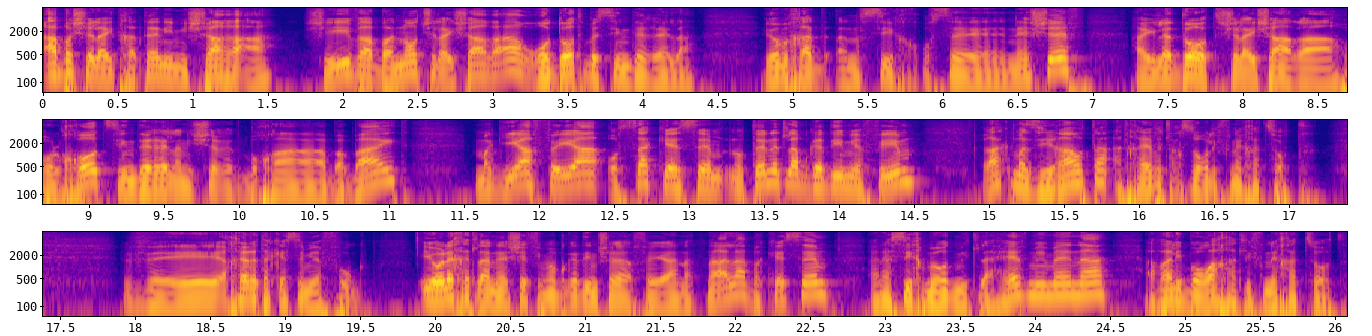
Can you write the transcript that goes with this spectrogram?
אבא שלה התחתן עם אישה רעה, שהיא והבנות של האישה הרעה רודות בסינדרלה. יום אחד הנסיך עושה נשף, הילדות של האישה הרעה הולכות, סינדרלה נשארת בוכה בבית, מגיעה פייה, עושה קסם, נותנת לה בגדים יפים, רק מזהירה אותה, את חייבת לחזור לפני חצות. ואחרת הקסם יפוג. היא הולכת לנשף עם הבגדים שהפייה נתנה לה בקסם, הנסיך מאוד מתלהב ממנה, אבל היא בורחת לפני חצות.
